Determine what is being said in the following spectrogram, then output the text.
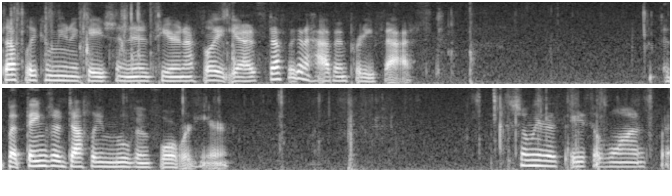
Definitely communication is here and I feel like yeah it's definitely going to happen pretty fast but things are definitely moving forward here. Show me this Ace of Wands for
